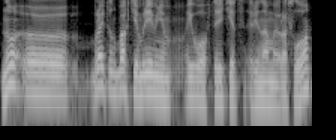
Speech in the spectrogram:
Но э, Брайтенбах тем временем, его авторитет реноме росло,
